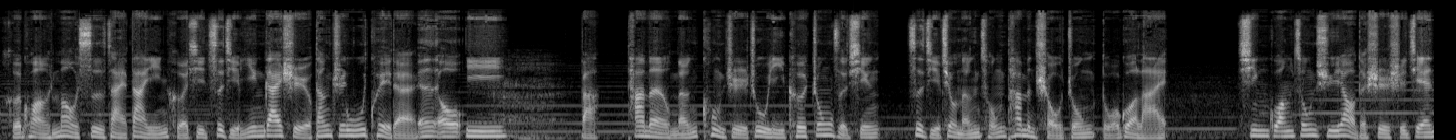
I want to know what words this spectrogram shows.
何况貌似在大银河系，自己应该是当之无愧的 N O 一吧。他们能控制住一颗中子星，自己就能从他们手中夺过来。星光宗需要的是时间，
